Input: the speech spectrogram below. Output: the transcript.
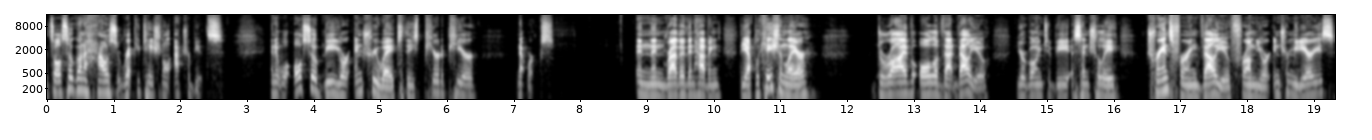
It's also going to house reputational attributes. And it will also be your entryway to these peer to peer networks. And then rather than having the application layer derive all of that value, you're going to be essentially transferring value from your intermediaries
